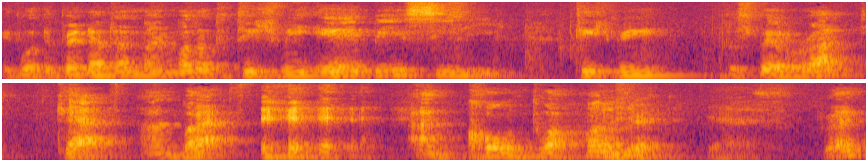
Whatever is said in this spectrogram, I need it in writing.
It was dependent on my mother to teach me A, B, C, teach me to spell rat, cat, and bat, Bat. and count to a Hundred. Yes. right?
